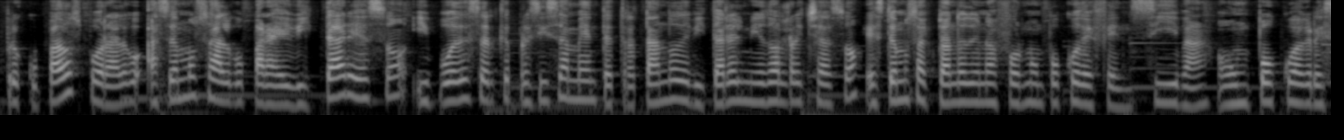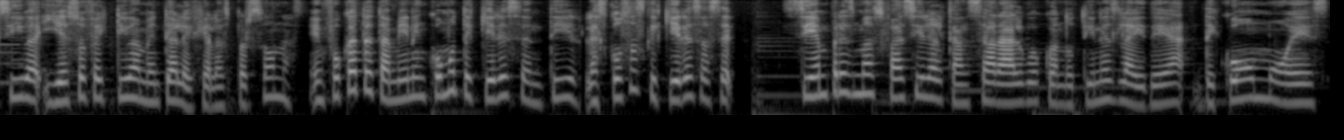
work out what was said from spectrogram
preocupados por algo, hacemos algo para evitar eso y puede ser que precisamente tratando de evitar el miedo al rechazo estemos actuando de una forma un poco defensiva o un poco agresiva y eso efectivamente aleje a las personas. Enfócate también en cómo te quieres sentir, las cosas que quieres hacer. Siempre es más fácil alcanzar algo cuando tienes la idea de cómo es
